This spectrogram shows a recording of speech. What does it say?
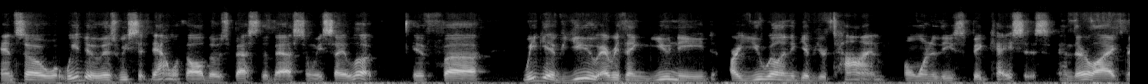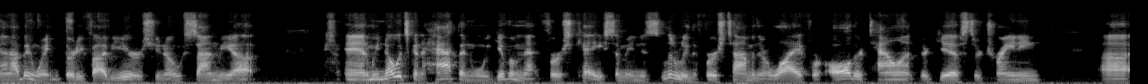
And so what we do is we sit down with all those best of the best and we say, look, if uh, we give you everything you need, are you willing to give your time on one of these big cases? And they're like, man, I've been waiting 35 years, you know, sign me up and we know what's going to happen when we give them that first case. I mean, it's literally the first time in their life where all their talent, their gifts, their training, uh,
